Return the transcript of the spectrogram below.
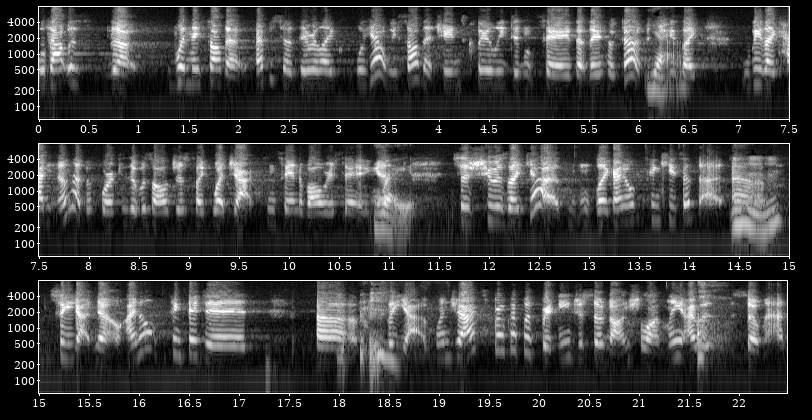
"Well, that was the." When they saw that episode, they were like, "Well, yeah, we saw that James clearly didn't say that they hooked up." And Yeah. she's like, "We like hadn't known that before because it was all just like what Jax and Sandoval were saying." And Right. So she was like, "Yeah, like I don't think he said that." Um, Mhm. so yeah, no, I don't think they did. Um, but yeah, when Jax broke up with Brittany just so nonchalantly, I was so mad.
